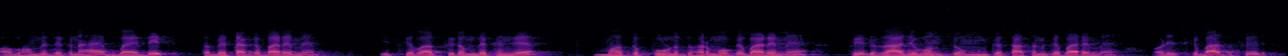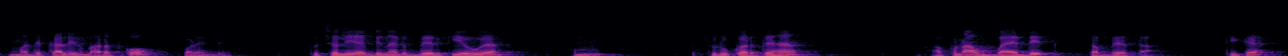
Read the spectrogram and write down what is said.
अब हमें देखना है वैदिक सभ्यता के बारे में। इसके बाद फिर हम देखेंगे महत्वपूर्ण धर्मों के बारे में, फिर राजवंश एवं उनके शासन के बारे में, और इसके बाद फिर मध्यकालीन भारत को पढ़ेंगे। तो चलिए, बिना देर किए हुए हम शुरू करते हैं अपना वैदिक सभ्यता। ठीक है?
